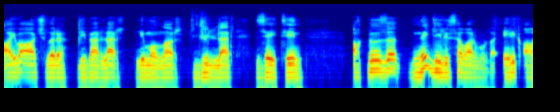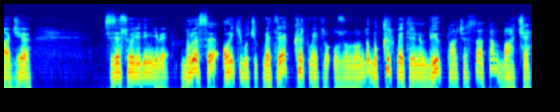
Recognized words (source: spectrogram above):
ayva ağaçları, biberler, limonlar, güller, zeytin, aklınıza ne gelirse var burada. Erik ağacı. Size söylediğim gibi burası 12,5 metreye 40 metre uzunluğunda. Bu 40 metrenin büyük parçası zaten bahçe.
